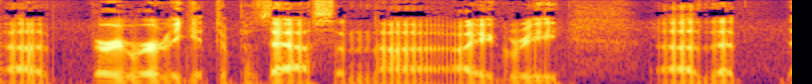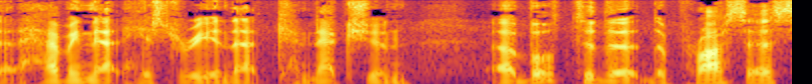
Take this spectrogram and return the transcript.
uh, very rarely get to possess. And uh, I agree uh, that, that having that history and that connection, both to the, the process,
